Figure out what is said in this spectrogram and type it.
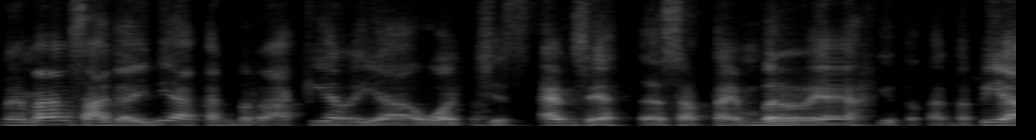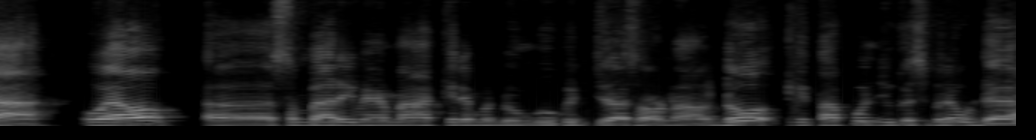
memang saga ini akan berakhir ya once it ends ya eh, September ya gitu kan. Tapi ya well uh, sembari memang akhirnya menunggu kejelasan Ronaldo, kita pun juga sebenarnya udah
